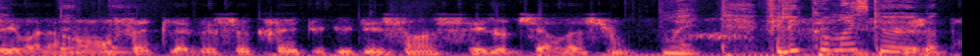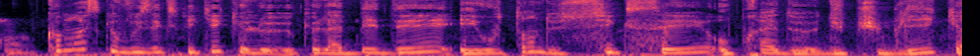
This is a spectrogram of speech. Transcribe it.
Et voilà. En, en fait, là, le secret du, du dessin, c'est l'observation. Ouais. Philippe, comment est-ce que que. Comment est-ce que vous expliquez que, le, que la BD ait autant de succès auprès de- du public,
